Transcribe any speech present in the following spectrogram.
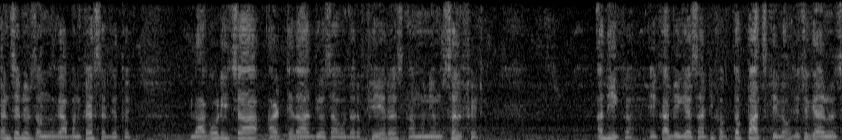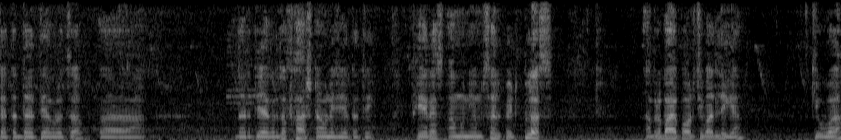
कन्सेंट्रेट समजून घ्या आपण काय सर देतोय. लागवडीच्या आठ ते दहा दिवस अगोदर फेरस अमोनियम सल्फेट. अधिक. एका बिघ्यासाठी फक्त पाच किलो ज्याचे ग्रॅन्युल्स येतात धरती अग्रोचं धरती अग्रोचं फास्ट नावाने जे येतं ते. फेरस अमोनियम सल्फेट प्लस आपलं बायोपॉवरची बादली घ्या. किंवा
